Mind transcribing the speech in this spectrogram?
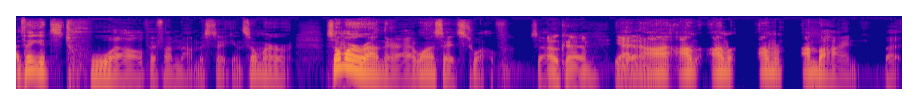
I think it's 12 if I'm not mistaken. Somewhere somewhere around there. I want to say it's 12. So Okay. Yeah, yeah. no, I, I'm I'm I'm I'm behind, but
